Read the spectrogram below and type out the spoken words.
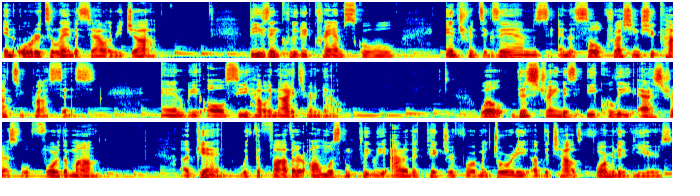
in order to land a salary job. These included cram school, entrance exams, and the soul crushing shukatsu process. And we all see how Anai turned out. Well, this strain is equally as stressful for the mom. Again, with the father almost completely out of the picture for a majority of the child's formative years,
